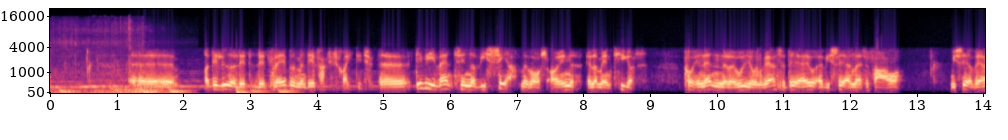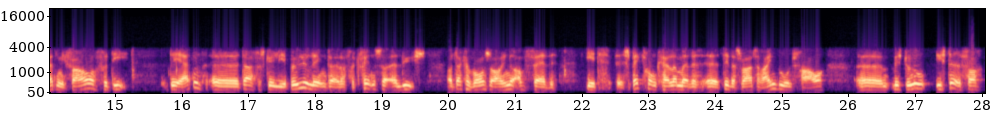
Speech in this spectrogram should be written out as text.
Øh, og det lyder lidt, lidt flabet, men det er faktisk rigtigt. Øh, det vi er vant til, når vi ser med vores øjne, eller med en kikkert på hinanden eller ud i universet, det er jo, at vi ser en masse farver. Vi ser verden i farver, fordi det er den. Øh, der er forskellige bølgelængder eller frekvenser af lys, og der kan vores øjne opfatte et øh, spektrum, kalder man det, øh, det der svarer til regnbuens farver. Øh, hvis du nu i stedet for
